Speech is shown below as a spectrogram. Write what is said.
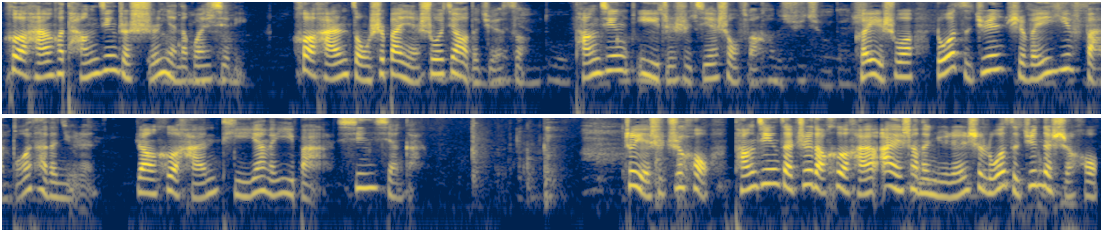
贺涵和唐晶这十年的关系里，贺涵总是扮演说教的角色，唐晶一直是接受方。可以说，罗子君是唯一反驳他的女人，让贺涵体验了一把新鲜感。这也是之后唐晶在知道贺涵爱上的女人是罗子君的时候，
